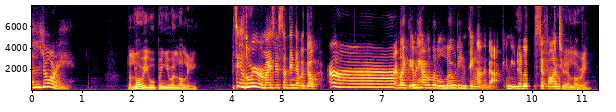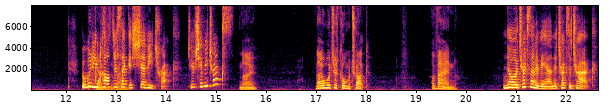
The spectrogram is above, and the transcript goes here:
A lorry. The lorry will bring you a lolly. See, a lorry reminds me of something that would go, "Arr," like it would have a little loading thing on the back, and you Yep. load stuff onto. be a lorry. But what do you twice call just van. like a Chevy truck? Do you have Chevy trucks? No. No, we'll just call them a truck. A van. No, a truck's not a van. A truck's a truck.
